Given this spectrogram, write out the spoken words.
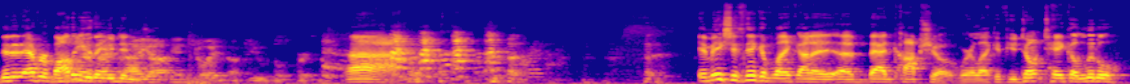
Did it ever bother you that you didn't? uh, enjoyed a few of those perks. Ah. It makes you think of like on a, a bad cop show where like if you don't take a little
